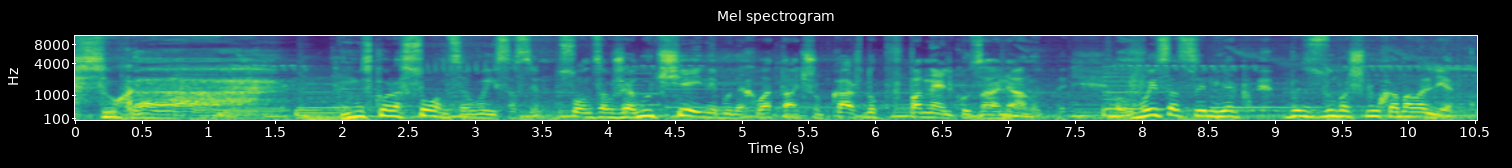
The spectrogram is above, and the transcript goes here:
Сука. Ми скоро сонце висосим. Сонце вже лучей не буде хватати, щоб кожну в панельку заглянути. блядь. Висосим, як беззуба шлюха малолетку.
